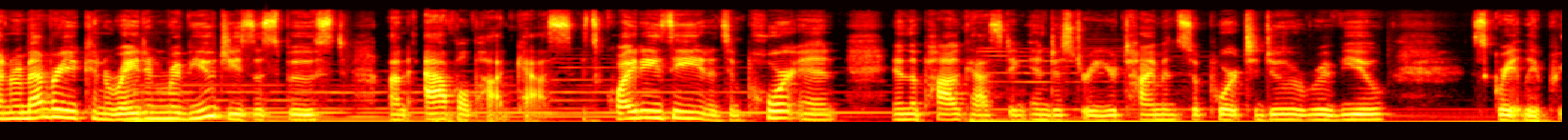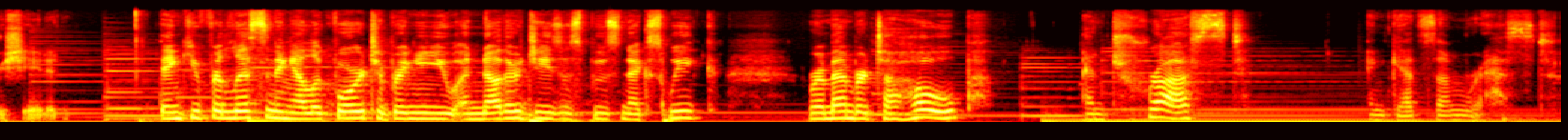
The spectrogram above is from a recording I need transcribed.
And remember, you can rate and review Jesus Boost on Apple Podcasts. It's quite easy and it's important in the podcasting industry. Your time and support to do a review is greatly appreciated. Thank you for listening. I look forward to bringing you another Jesus Boost next week. Remember to hope and trust and get some rest.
